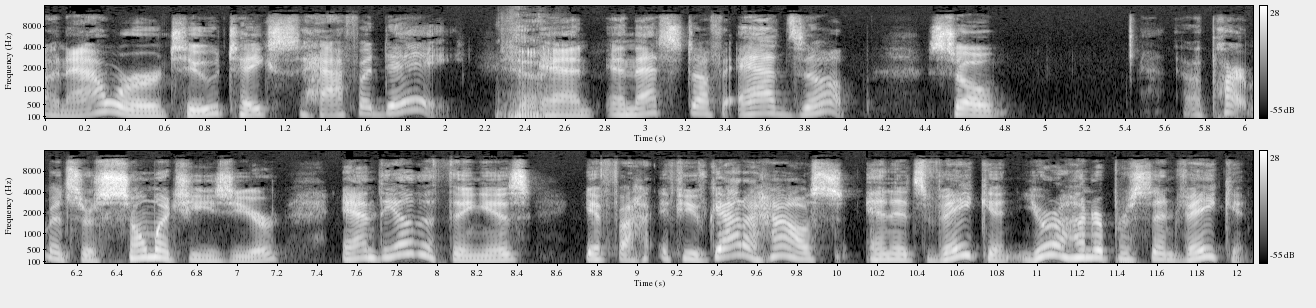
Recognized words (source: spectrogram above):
an hour or two takes half a day, Yeah. and and that stuff adds up. So apartments are so much easier. And the other thing is, if a, if you've got a house and it's vacant, you're 100% vacant.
